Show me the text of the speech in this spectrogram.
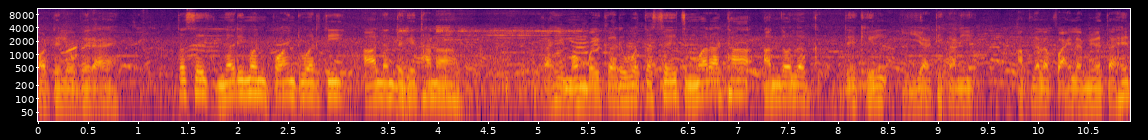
हॉटेल ओबेराय तसेच नरिमन पॉईंटवरती आनंद घेताना काही मुंबईकर व तसेच मराठा आंदोलक देखील या ठिकाणी आपल्याला पाहायला मिळत आहेत.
